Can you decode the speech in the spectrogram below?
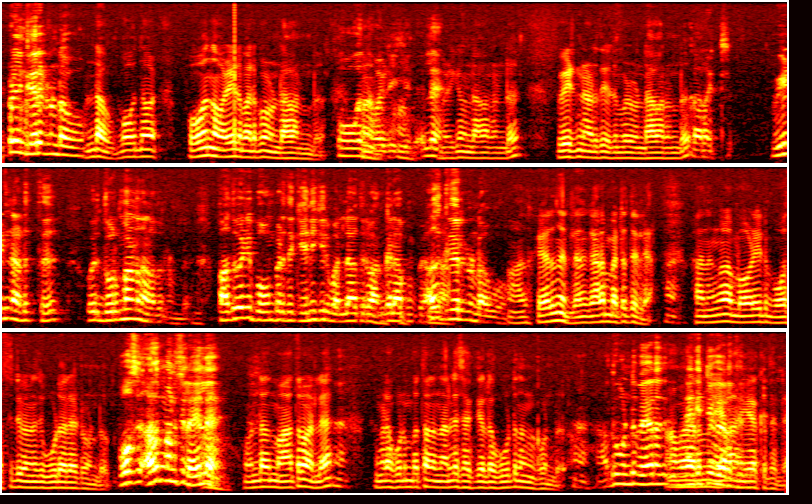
എപ്പോഴും കയറിയിട്ടുണ്ടാവും ഉണ്ടാവും. പോകുന്ന പോകുന്ന വഴിയിൽ പലപ്പോഴും ഉണ്ടാവാറുണ്ട്. പോകുന്ന വഴിക്ക് ഉണ്ടാവാറുണ്ട്. വീടിനടുത്ത് ചെല്ലുമ്പോഴും ഉണ്ടാവാറുണ്ട്. കറക്റ്റ് വീടിനടുത്ത് അടുത്ത് ഒരു ദുർമരണം നടന്നിട്ടുണ്ട്. അപ്പൊ അതുവഴി പോകുമ്പോഴത്തേക്ക് എനിക്കൊരു വല്ലാത്തൊരു അങ്കലാപ്പം അത് കയറിട്ടുണ്ടാവുമോ അത് കയറുന്നില്ല അത് കയറാൻ പറ്റത്തില്ല. കാരണം നിങ്ങളുടെ ബോഡിയിൽ പോസിറ്റീവ് എനർജി കൂടുതലായിട്ടുണ്ട്. അത് മനസ്സിലായി അല്ലേ? ഉണ്ട് അത് മാത്രമല്ല നിങ്ങളുടെ കുടുംബത്തിലെ നല്ല ശക്തിയുള്ള കൂട്ട് നിങ്ങൾക്കുണ്ട്. അതുകൊണ്ട് വേറെ കേൾക്കത്തില്ല.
